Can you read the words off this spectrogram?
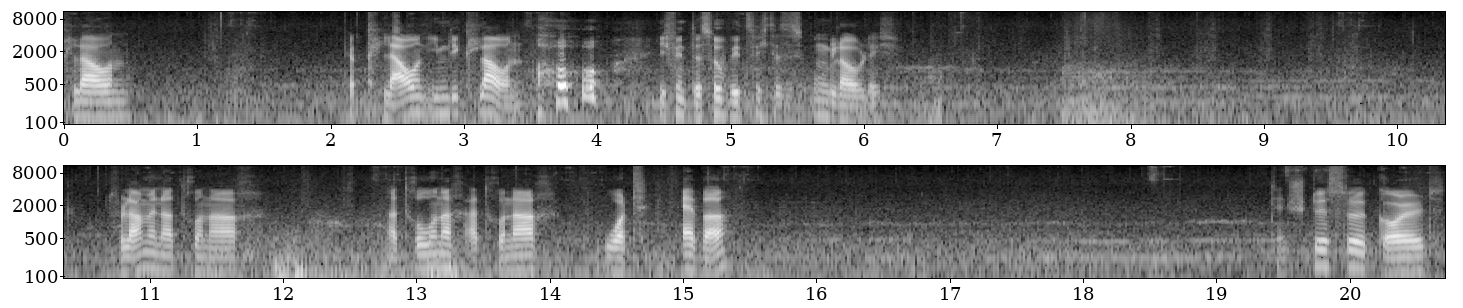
Klauen. Wir klauen ihm die Klauen. Oh, ich finde das so witzig, das ist unglaublich. Flammenatronach. Atronach, Atronach, whatever. Den Schlüssel, Gold.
